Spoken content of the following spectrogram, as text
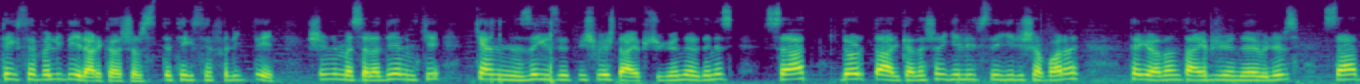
Tek seferlik değil arkadaşlar. Site tek seferlik değil. Şimdi mesela diyelim ki kendinize 175 takipçi gönderdiniz. Saat 4'te arkadaşlar gelip size giriş yaparak tekrardan takipçi gönderebiliriz. Saat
